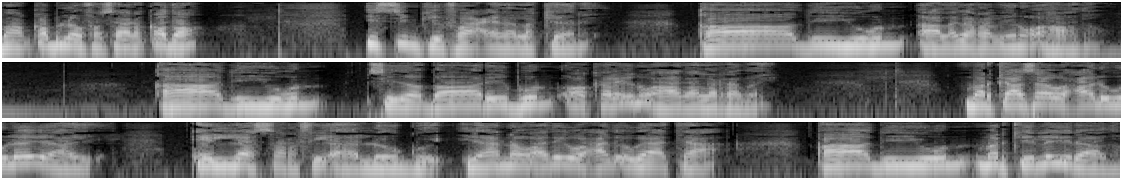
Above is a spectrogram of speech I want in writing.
maa qablahu fasaara qadaa isimkii faacila la keenay. Qaadiyun aa laga raba inuu ahaado. Qaadiyun sida daaribun oo kale inuu ahaada la rabay. Markaasaa waxaa lagu leeyahay cilo sarfi ah loo goy liannahu adiga waxaad ogaataa qaadiyun markii la yidhaahdo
